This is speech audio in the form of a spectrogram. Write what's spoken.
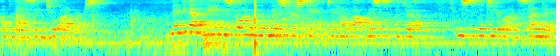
a blessing to others. Maybe that means going with Mr. Singh to help out Mrs. Ledoux, Mrs. Ledoux on Sunday.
